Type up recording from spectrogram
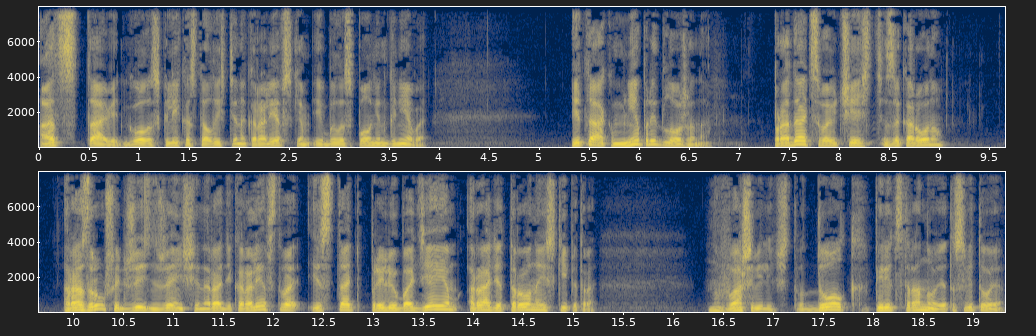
«Отставить!» — голос Клика стал истинно королевским и был исполнен гнева. «Итак, мне предложено продать свою честь за корону, разрушить жизнь женщины ради королевства и стать прелюбодеем ради трона и скипетра. Но, Ваше Величество, долг перед страной — это святое.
